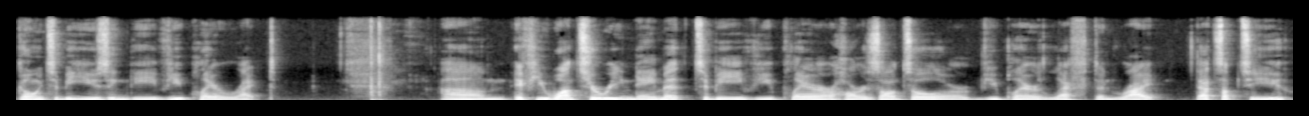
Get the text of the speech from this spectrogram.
going to be using the view player right. Um, if you want to rename it to be view player horizontal or view player left and right, that's up to you.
